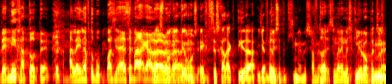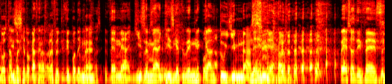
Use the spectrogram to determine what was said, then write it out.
Δεν είχα τότε. Αλλά είναι αυτό που πας. Σε παρακαλώ. Να σου ρε, πω ρε, κάτι ρε. όμως. Έχτισες χαρακτήρα, γι' αυτό Ναι. είσαι πετυχημένο σήμερα. Αυτό. Σήμερα είμαι σκληρόπετσος Ναι, Κώστα που είσαι- έρχεται ο καθένας γράφει οτιδήποτε και Ναι. μου φάση, δεν με αγγίζεις. Δεν με αγγίζεις γιατί δεν είναι Τίποτα. καν του γυμνασίου. Πες ό,τι θες.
